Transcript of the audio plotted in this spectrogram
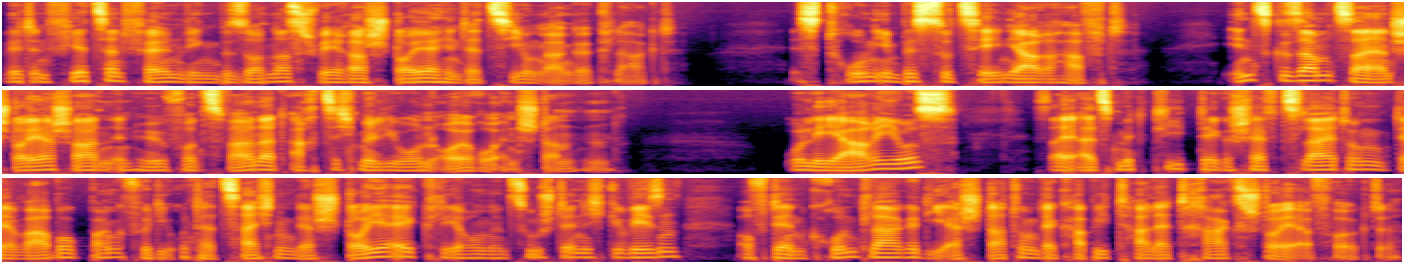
wird in 14 Fällen wegen besonders schwerer Steuerhinterziehung angeklagt. Es drohen ihm bis zu 10 Jahre Haft. Insgesamt sei ein Steuerschaden in Höhe von 280 Millionen Euro entstanden. Olearius sei als Mitglied der Geschäftsleitung der Warburg Bank für die Unterzeichnung der Steuererklärungen zuständig gewesen, auf deren Grundlage die Erstattung der Kapitalertragssteuer erfolgte.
